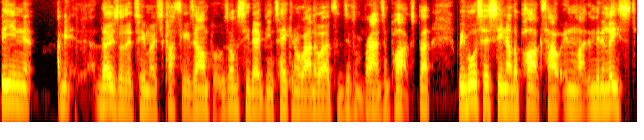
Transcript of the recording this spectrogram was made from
been, I mean, those are the two most classic examples. Obviously, they've been taken around the world to different brands and parks, but we've also seen other parks out in like the Middle East.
